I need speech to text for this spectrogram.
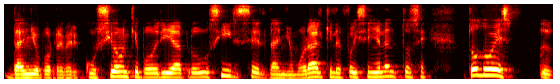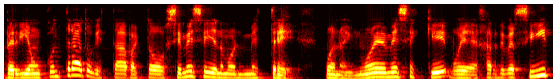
daño por repercusión que podría producirse, el daño moral que le fue señalado. Entonces, todo esto perdía un contrato que estaba pactado 12 meses y en el mes 3. Bueno, hay 9 meses que voy a dejar de percibir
